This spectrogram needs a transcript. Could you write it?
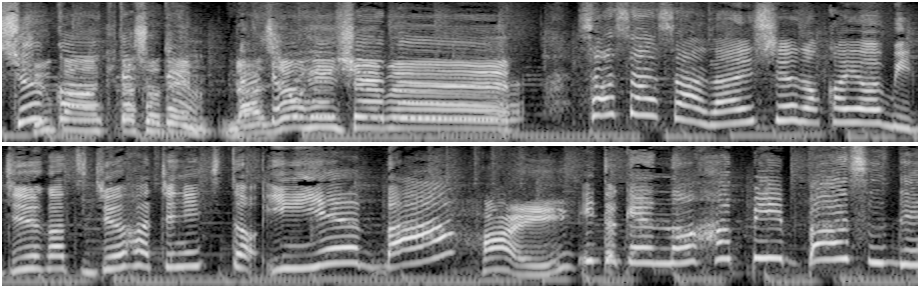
週刊秋田書店ラジオ編集部。さあさあさあ来週の火曜日10月18日といえばはい。伊藤健のハッピーバースデー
